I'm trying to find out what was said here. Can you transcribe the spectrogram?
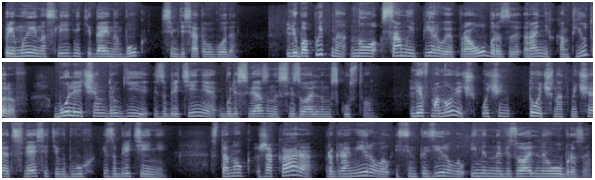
прямые наследники Dynabook 70-го года. Любопытно, но самые первые прообразы ранних компьютеров более чем другие изобретения были связаны с визуальным искусством. Лев Манович очень точно отмечает связь этих двух изобретений – станок Жакара программировал и синтезировал именно визуальные образы.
